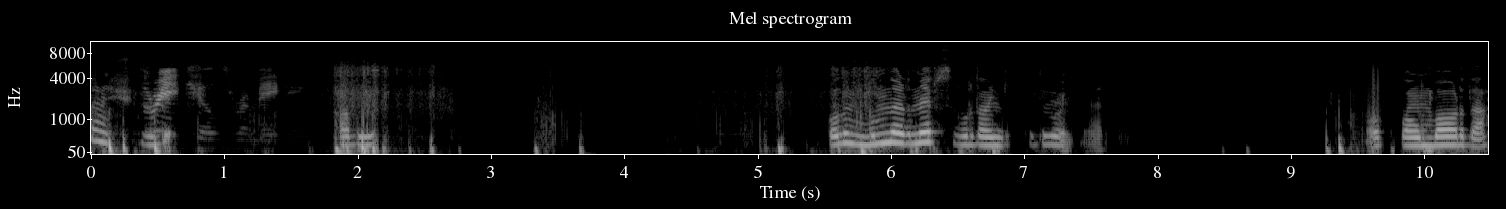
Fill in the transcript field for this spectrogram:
Ben şunu alayım. Oğlum bunların hepsi buradan gitti değil mi? Neredeyse. Hop bomba orada.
